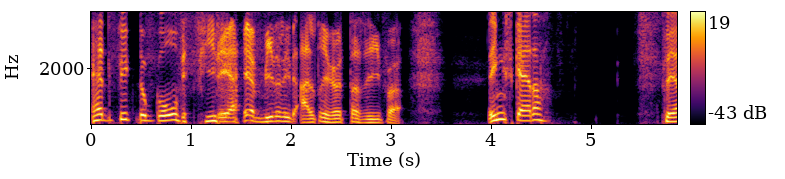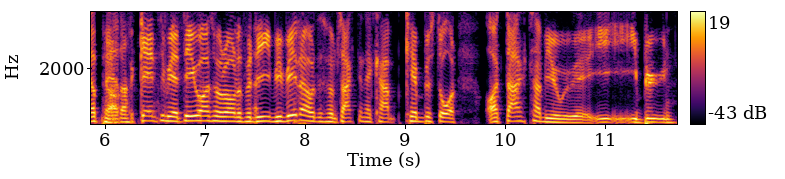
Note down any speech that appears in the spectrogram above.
han fik nogle gode fif. Det har jeg vildt aldrig hørt dig sige før. Ingen skatter, flere patter. Nå, Gantemir, det er jo også underordnet, fordi vi vinder jo som sagt den her kamp kæmpestort, og der tager vi jo øh, i, i byen.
